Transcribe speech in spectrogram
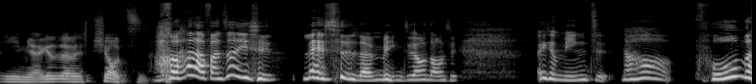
伊名叫做秀子，好了，反正伊是类似人名这种东西。一个名字，然后普门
